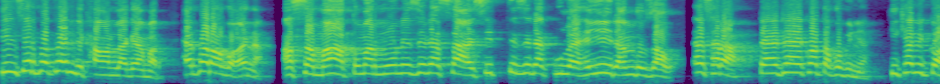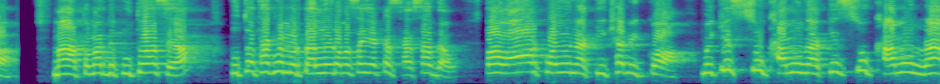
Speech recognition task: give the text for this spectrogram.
তিন চার পাত্র রেন দিয়ে খাওয়ান লাগে আমার। এরপর অগ হয় না? আচ্ছা মা তোমার মনে যেটা চায় চিত্তে যেটা কুলা হেই রান্ধো যাও। এছাড়া টেহে টেহে কথা কবি না। কি খাবি ক? মা তোমার যে পুতো আছে? পুতো থাকলে মোর তার লোটা বাসাই একটা শেষা দাও। তাও আর কইও না কি খাবি ক? মুই কিচ্ছু খামু না কিচ্ছু খামু না।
